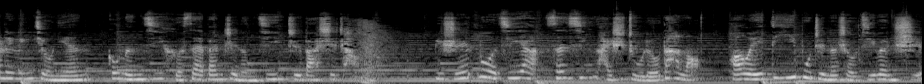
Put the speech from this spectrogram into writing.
二零零九年，功能机和塞班智能机制霸市场。彼时，诺基亚、三星还是主流大佬，华为第一部智能手机问世，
